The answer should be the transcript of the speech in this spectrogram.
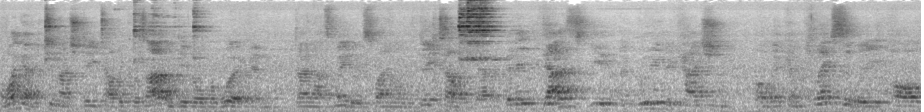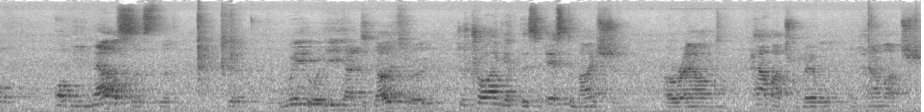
I won't go into too much detail because Artem did all the work and don't ask me to explain all the details about it, but it does give a good indication of the complexity of, of the analysis that, that we or he had to go through to try and get this estimation around how much metal and how much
